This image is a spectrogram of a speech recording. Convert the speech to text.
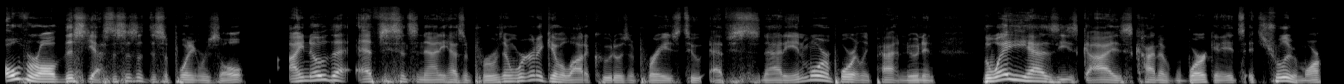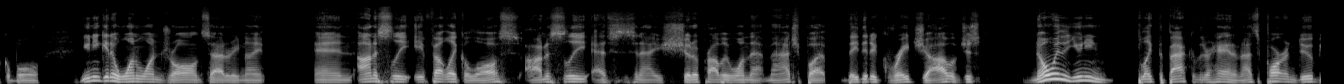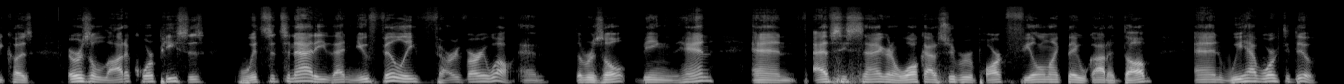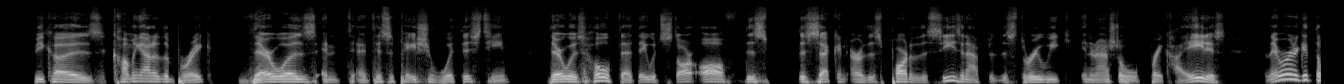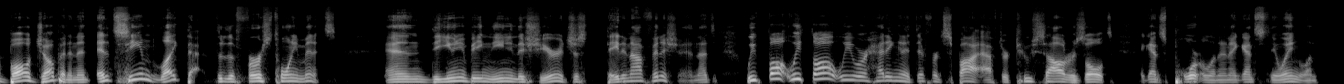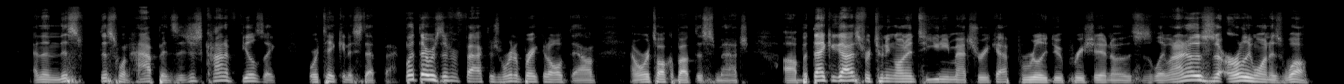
overall, this yes, this is a disappointing result. I know that FC Cincinnati has improved, and we're going to give a lot of kudos and praise to FC Cincinnati, and more importantly, Pat Noonan. The way he has these guys kind of working, it's it's truly remarkable. You didn't get a one-one draw on Saturday night. And honestly, it felt like a loss. Honestly, FC Cincinnati should have probably won that match, but they did a great job of just knowing the Union like the back of their hand. And that's part and due because there was a lot of core pieces with Cincinnati that knew Philly very, very well. And the result being in hand, and FC Cincinnati are going to walk out of Subaru Park feeling like they got a dub. And we have work to do because coming out of the break, there was an anticipation with this team there was hope that they would start off this the second or this part of the season after this three week international break hiatus, and they were going to get the ball jumping, and it, it, seemed like that through the first twenty minutes. And the Union being the Union this year, it just they did not finish it, and that's we thought we thought we were heading in a different spot after two solid results against Portland and against New England, and then this this one happens. It just kind of feels like we're taking a step back. But there was different factors. We're going to break it all down and we're going to talk about this match. Uh, but thank you guys for tuning on into Union Match Recap. Really do appreciate it. I know this is a late one. I know this is an early one as well.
